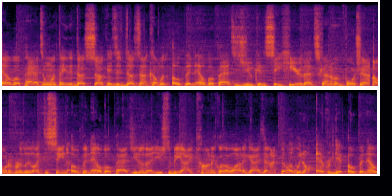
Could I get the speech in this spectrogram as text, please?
elbow pads, and one thing that does suck is it does not come with open elbow pads, as you can see here. That's kind of unfortunate. I would have really liked to seen open elbow pads. You know, that used to be iconic with a lot of guys, and I feel like we don't ever get open elbow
